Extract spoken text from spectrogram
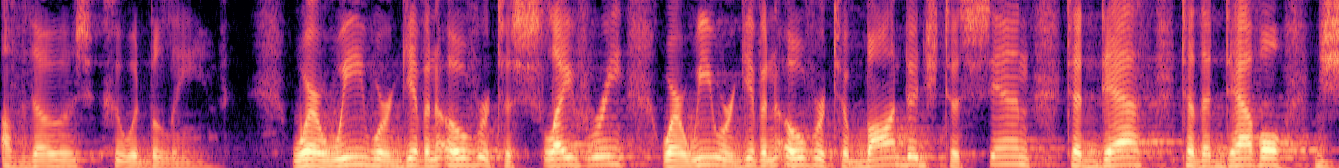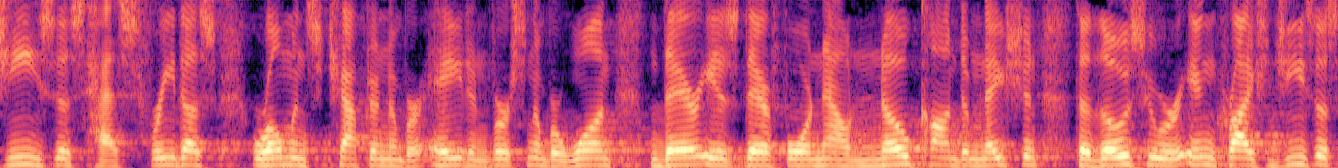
of those who would believe where we were given over to slavery, where we were given over to bondage, to sin, to death, to the devil. Jesus has freed us. Romans chapter number 8 and verse number 1. There is therefore now no condemnation to those who are in Christ Jesus,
